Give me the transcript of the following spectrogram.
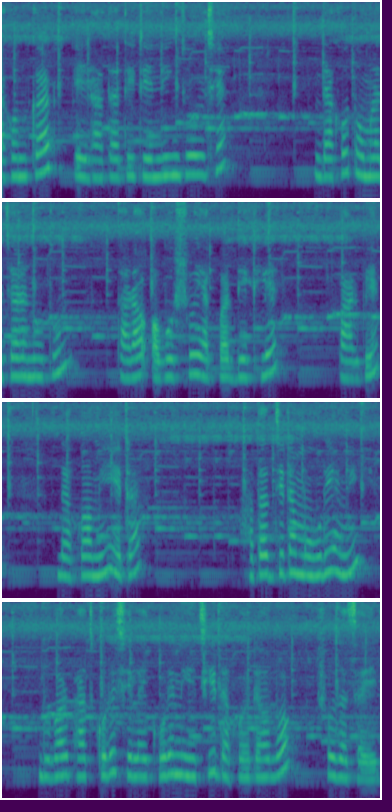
এখনকার এই হাতাটি ট্রেন্ডিং চলছে। দেখো তোমরা যারা নতুন, তারা অবশ্যই একবার দেখলে পারবে। দেখো আমি এটা, হাতার যেটা মোহরি আমি দুবার ভাঁজ করে সেলাই করে নিয়েছি। দেখো এটা হলো সোজা সাইড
